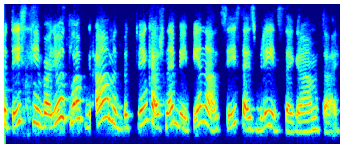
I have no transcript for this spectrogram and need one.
bet īstenībā ļoti laba grāmata, bet vienkārši nebija pienācis īstais brīdis tai grāmatai.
